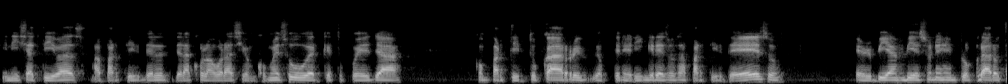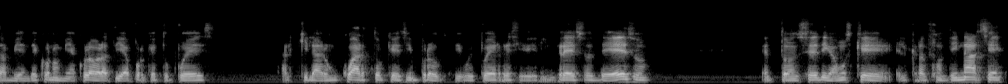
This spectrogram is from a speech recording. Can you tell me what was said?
iniciativas a partir de, la colaboración como es Uber, que tú puedes ya compartir tu carro y obtener ingresos a partir de eso. Airbnb es un ejemplo claro también de economía colaborativa porque tú puedes alquilar un cuarto que es improductivo y puedes recibir ingresos de eso. Entonces, digamos que el crowdfunding nace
